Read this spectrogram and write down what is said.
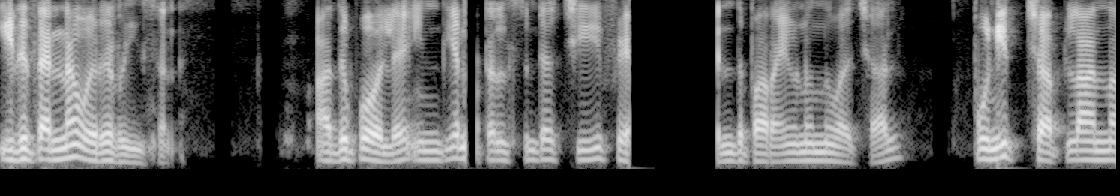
ഇത് തന്നെ ഒരു റീസൺ അതുപോലെ ഇന്ത്യൻ ഹോട്ടൽസിന്റെ ചീഫ് എന്ത് പറയണമെന്ന് വെച്ചാൽ പുനിത് ചപ്ല എന്ന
